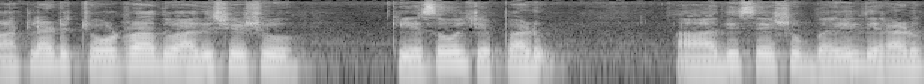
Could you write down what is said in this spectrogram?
మాట్లాడి చూడరాదు ఆదిశేషు కేశవులు చెప్పాడు. ఆదిశేషు బయలుదేరాడు.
